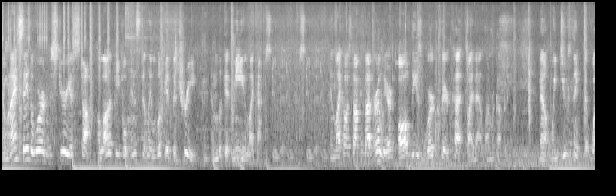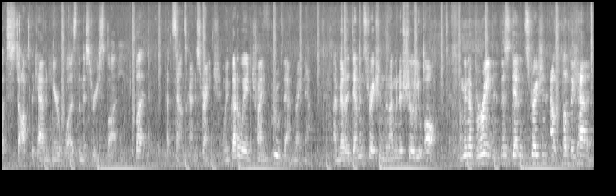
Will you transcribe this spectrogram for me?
And when I say the word mysterious stop, a lot of people instantly look at the tree and look at me like I'm stupid, I'm stupid. And like I was talking about earlier, all these were clear cut by that lumber company. Now, we do think that what stopped the cabin here was the mystery spot, but that sounds kind of strange. And we've got a way to try and prove that right now. I've got a demonstration that I'm going to show you all. I'm going to bring this demonstration out of the cabin.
